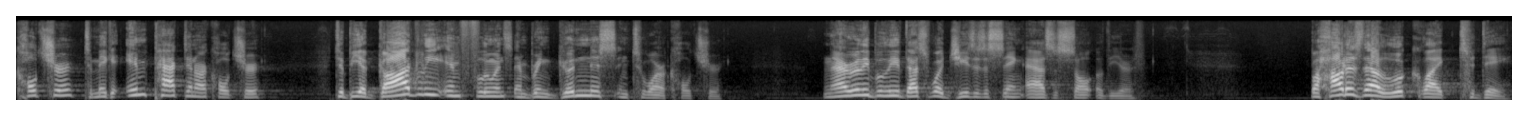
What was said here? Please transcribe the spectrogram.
culture, to make an impact in our culture, to be a godly influence and bring goodness into our culture. And I really believe that's what Jesus is saying as the salt of the earth. But how does that look like today?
